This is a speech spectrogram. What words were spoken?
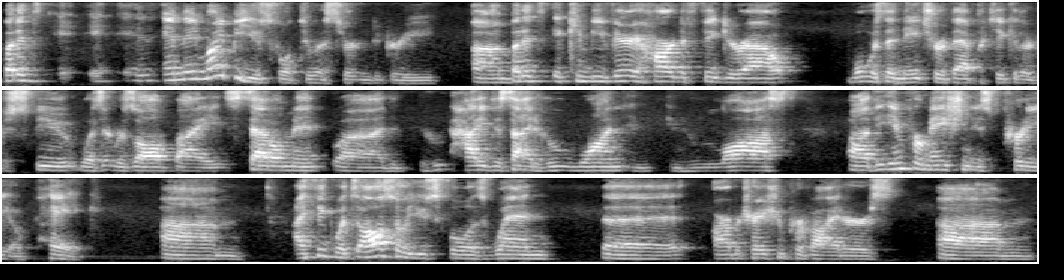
but it's, it, and they might be useful to a certain degree, um, but it, it can be very hard to figure out what was the nature of that particular dispute? Was it resolved by settlement? Uh, how do you decide who won and, and who lost? Uh, the information is pretty opaque. Um, I think what's also useful is when the arbitration providers um,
